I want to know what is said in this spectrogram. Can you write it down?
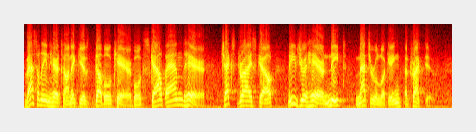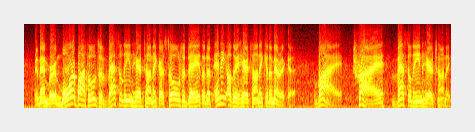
Vaseline hair tonic gives double care, both scalp and hair, checks dry scalp, leaves your hair neat, natural looking, attractive. Remember, more bottles of Vaseline hair tonic are sold today than of any other hair tonic in America. Buy, try Vaseline hair tonic.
